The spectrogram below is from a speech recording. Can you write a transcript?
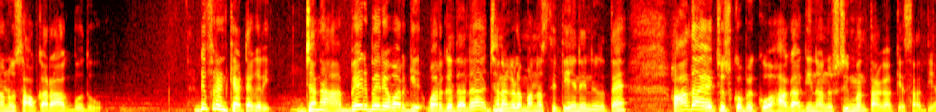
ನಾನು ಸಾವುಕಾರ ಆಗ್ಬೋದು. ಡಿಫ್ರೆಂಟ್ ಕ್ಯಾಟಗರಿ ಜನ ಬೇರೆ ಬೇರೆ ವರ್ಗ ವರ್ಗದ ಜನಗಳ ಮನಸ್ಥಿತಿ ಏನೇನಿರುತ್ತೆ ಆದಾಯ ಹೆಚ್ಚಿಸ್ಕೋಬೇಕು ಹಾಗಾಗಿ ನಾನು ಶ್ರೀಮಂತ ಆಗೋಕ್ಕೆ ಸಾಧ್ಯ.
